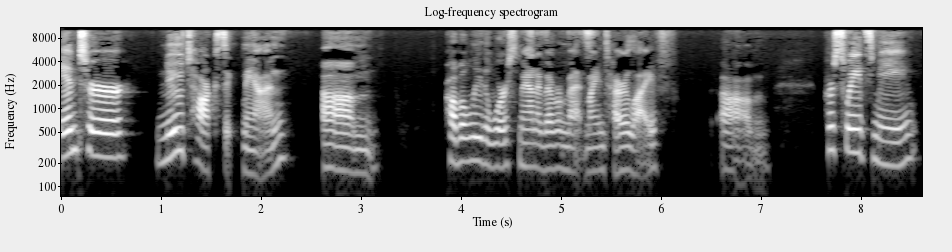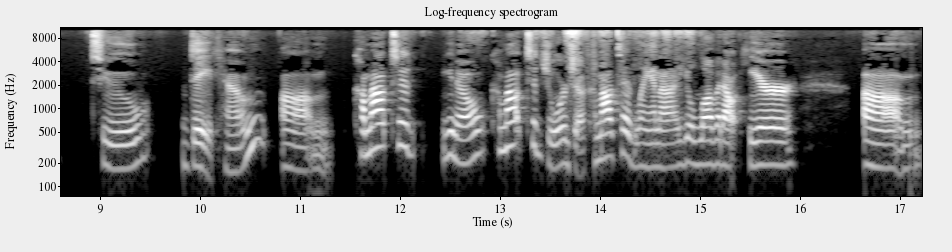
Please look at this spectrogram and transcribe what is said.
enter new toxic man, um, probably the worst man I've ever met in my entire life, um, persuades me to date him, um, come out to you know, come out to Georgia, come out to Atlanta. You'll love it out here. Um,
